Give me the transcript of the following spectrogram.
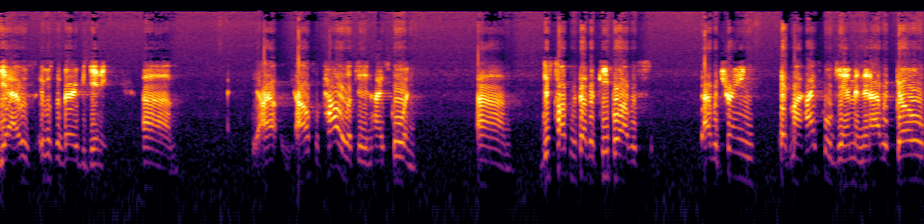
Yeah, it was it was the very beginning. Um, I I also powerlifted in high school, and um, just talking with other people, I was I would train at my high school gym, and then I would go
